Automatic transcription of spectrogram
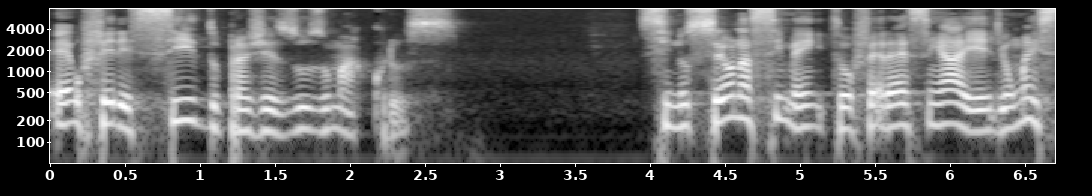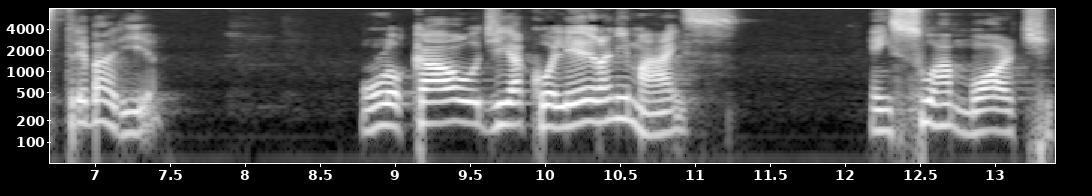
é oferecido para Jesus uma cruz. Se no seu nascimento oferecem a ele uma estrebaria, um local de acolher animais, em sua morte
